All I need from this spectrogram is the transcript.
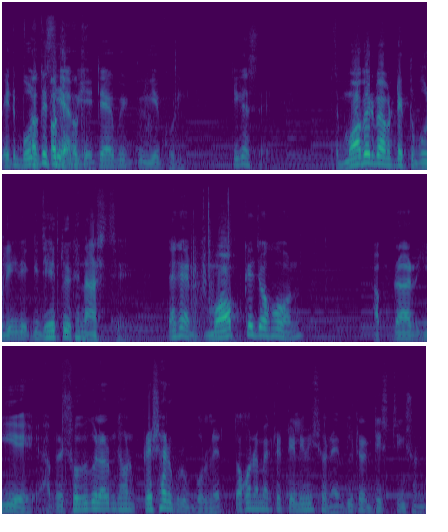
এটা বলতেছি আমি এটা আমি একটু ইয়ে করি। ঠিক আছে? আচ্ছা মবের ব্যাপারটা একটু বলি যেহেতু এখানে আসছে। দেখেন মবকে যখন আপনার ইয়ে আপনার শফিকুল আলম যখন প্রেশার গ্রুপ বললেন তখন আমি একটা টেলিভিশনে দুইটার ডিস্টিংশন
